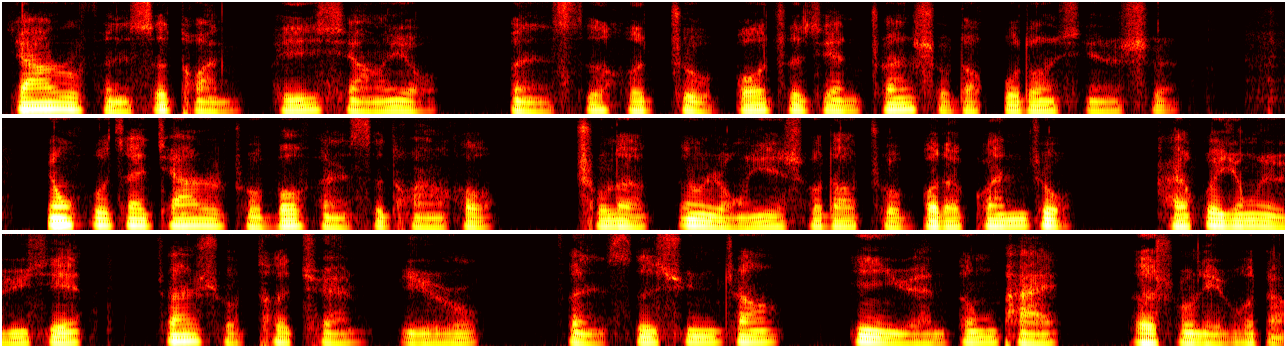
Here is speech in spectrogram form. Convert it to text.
加入粉丝团可以享有。粉丝和主播之间专属的互动形式，用户在加入主播粉丝团后，除了更容易受到主播的关注，还会拥有一些专属特权，比如粉丝勋章、应援灯牌、特殊礼物等。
